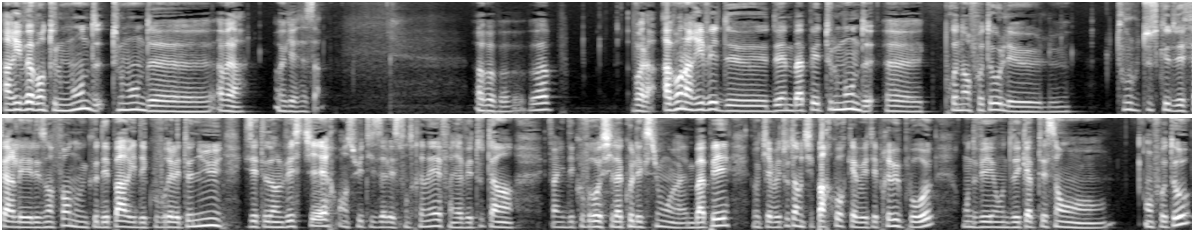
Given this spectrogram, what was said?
arrivé avant tout le monde, tout le monde... Euh, ah voilà, ok, c'est ça. Hop, hop, hop, hop, hop. Voilà, avant l'arrivée de, Mbappé, tout le monde euh, prenait en photo tout, ce que devaient faire les, enfants. Donc au départ, ils découvraient les tenues, ils étaient dans le vestiaire, ensuite ils allaient s'entraîner. Enfin, il y avait tout un, enfin, ils découvraient aussi la collection euh, Mbappé. Donc il y avait tout un petit parcours qui avait été prévu pour eux. On devait, on devait capter ça en photo.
